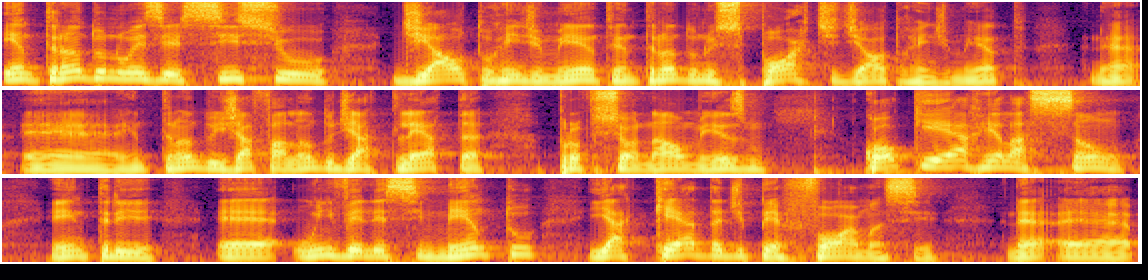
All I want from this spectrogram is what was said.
entrando no exercício de alto rendimento, entrando no esporte de alto rendimento, né? É, entrando e já falando de atleta profissional mesmo, qual que é a relação entre é, o envelhecimento e a queda de performance, né? É,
